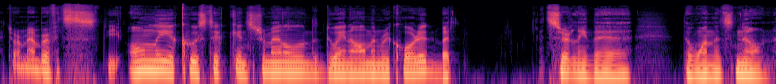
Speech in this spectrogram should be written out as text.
I don't remember if it's the only acoustic instrumental that Duane Allman recorded, but it's certainly the the one that's known.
